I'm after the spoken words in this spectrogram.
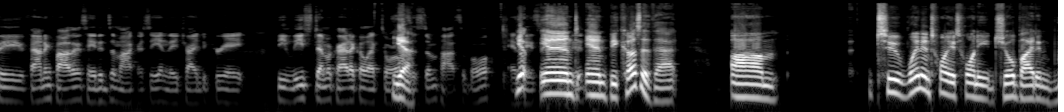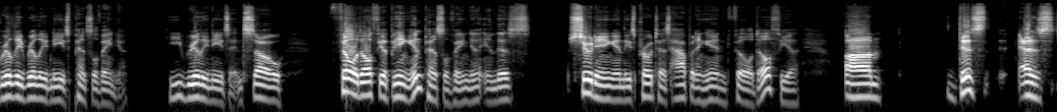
the founding fathers hated democracy and they tried to create the least democratic electoral yeah. system possible. And yep, and and because of that, um, to win in 2020, Joe Biden really, really needs Pennsylvania. He really needs it, and so Philadelphia being in Pennsylvania in this shooting and these protests happening in Philadelphia, um, this as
